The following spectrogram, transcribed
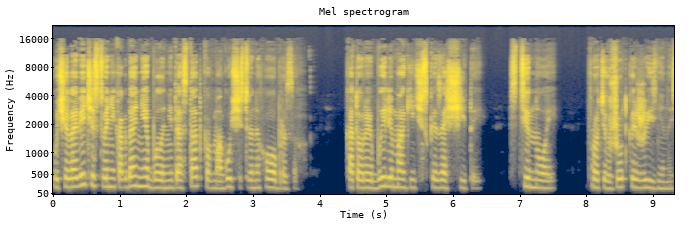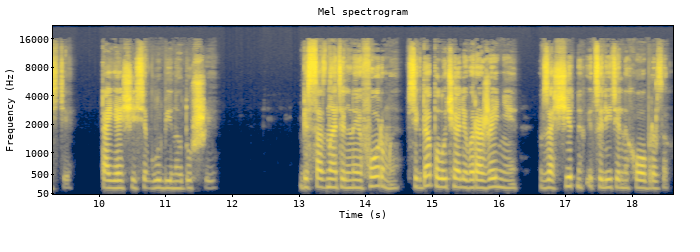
У человечества никогда не было недостатка в могущественных образах, которые были магической защитой, стеной против жуткой жизненности, таящейся в глубинах души. Бессознательные формы всегда получали выражение в защитных и целительных образах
